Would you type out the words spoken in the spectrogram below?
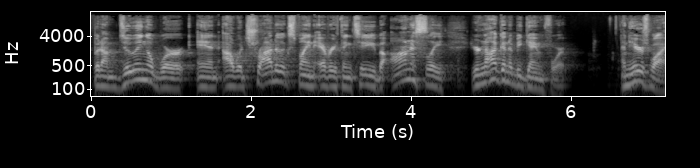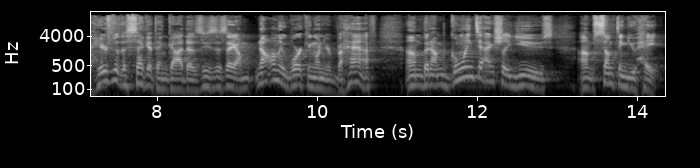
But I'm doing a work and I would try to explain everything to you. But honestly, you're not going to be game for it. And here's why. Here's what the second thing God does. He's to say, I'm not only working on your behalf, um, but I'm going to actually use um, something you hate.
